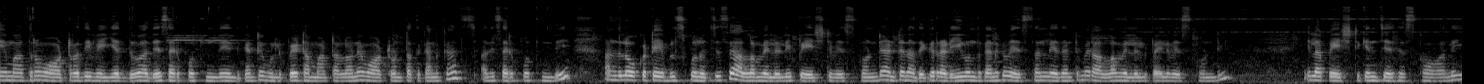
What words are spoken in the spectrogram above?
ఏమాత్రం వాటర్ అది వేయద్దు అదే సరిపోతుంది. ఎందుకంటే ఉల్లిపాయ టమాటాలోనే వాటర్ ఉంటుంది కనుక అది సరిపోతుంది. అందులో ఒక టేబుల్ స్పూన్ వచ్చేసి అల్లం వెల్లుల్లి పేస్ట్ వేసుకోండి. అంటే నా దగ్గర రెడీగా ఉంది కనుక వేస్తాను లేదంటే మీరు అల్లం వెల్లుల్లిపాయలు వేసుకోండి. ఇలా పేస్ట్ కింద చేసేసుకోవాలి.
